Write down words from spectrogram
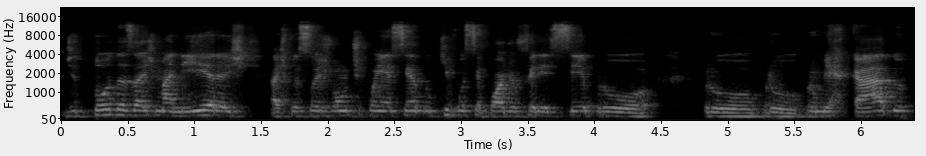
de todas as maneiras, as pessoas vão te conhecendo o que você pode oferecer para o pro, pro, pro mercado.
